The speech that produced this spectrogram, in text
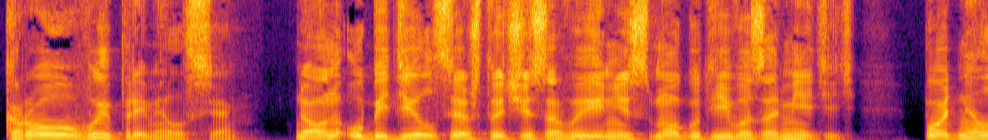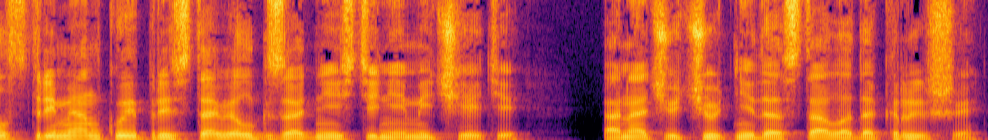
Кроу выпрямился. Он убедился, что часовые не смогут его заметить, поднял стремянку и приставил к задней стене мечети. Она чуть-чуть не достала до крыши.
